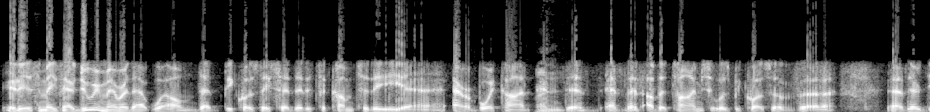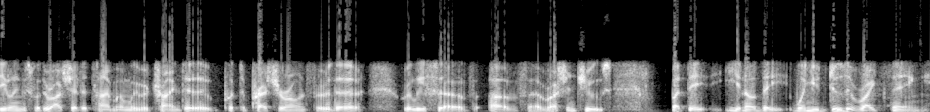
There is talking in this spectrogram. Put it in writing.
It is amazing. I do remember that well. That because they said that it succumbed to the uh, Arab boycott, right. and uh, at, at other times it was because of uh, uh, their dealings with Russia at a time when we were trying to put the pressure on for the release of of uh, Russian Jews. But they, you know, they when you do the right thing,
